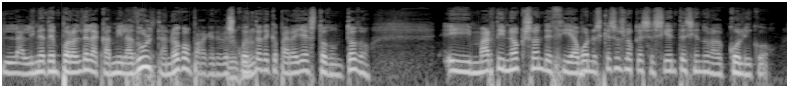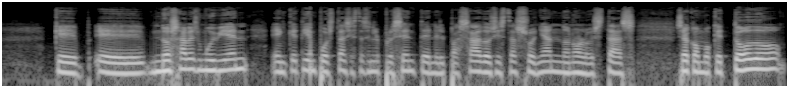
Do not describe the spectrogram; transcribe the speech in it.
la línea temporal de la Camila adulta, ¿no? Como para que te des cuenta de que para ella es todo un todo. Y Martin Oxon decía, bueno, es que eso es lo que se siente siendo un alcohólico que eh, no sabes muy bien en qué tiempo estás, si estás en el presente, en el pasado, si estás soñando, no lo estás. O sea, como que todo,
